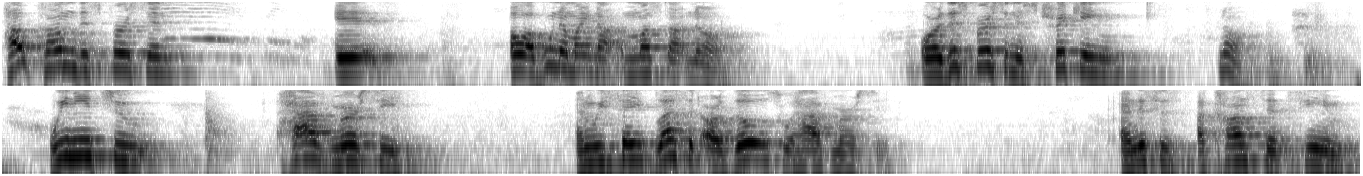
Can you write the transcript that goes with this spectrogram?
How come this person is, oh, Abuna might not, must not know. Or this person is tricking. No. We need to have mercy. And we say, Blessed are those who have mercy. And this is a constant theme.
